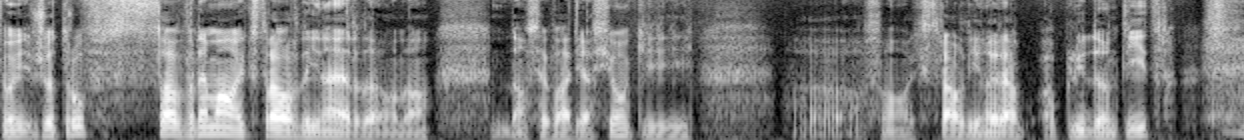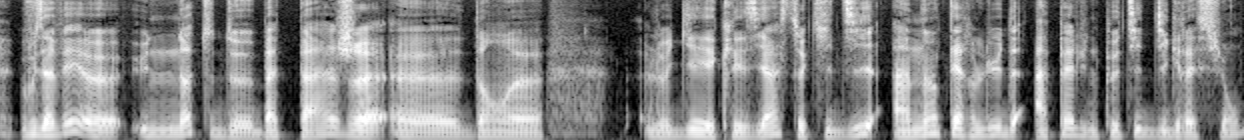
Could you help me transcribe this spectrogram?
Oui, je trouve ça vraiment extraordinaire dans, dans, ces variations qui sont extraordinaires à, plus d'un titre. Vous avez une note de bas de page dans le gai ecclésiaste qui dit Un interlude appelle une petite digression,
